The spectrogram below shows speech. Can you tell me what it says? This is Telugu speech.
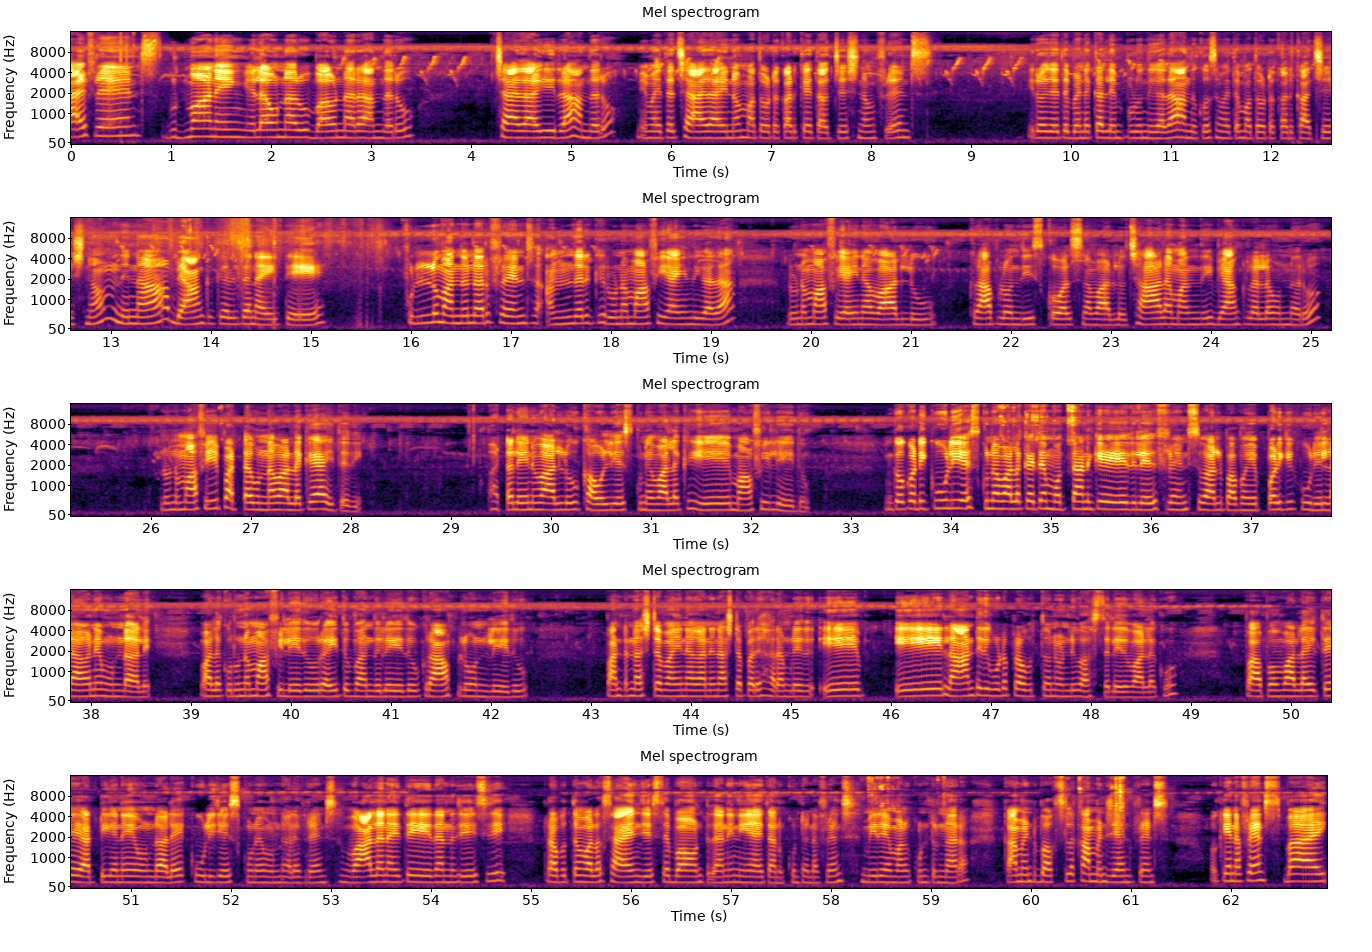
Hi friends good morning. ఎలా ఉన్నారు? బాగున్నారా అందరూ? చాయ్ తాగిర్రా అందరూ? మేమైతే చాయ్ తాగినాం మా తోటకాడికి అయితే వచ్చేసినాం ఫ్రెండ్స్. ఈరోజు అయితే బెండకాయలు ఎంపుడు ఉంది కదా అందుకోసం అయితే మా తోటకాడికి వచ్చేసినాం. నిన్న బ్యాంకుకి వెళ్తేనైతే ఫుల్ మంది ఉన్నారు ఫ్రెండ్స్. అందరికీ రుణమాఫీ అయింది కదా. రుణమాఫీ అయిన వాళ్ళు క్రాప్ లోన్ తీసుకోవాల్సిన వాళ్ళు చాలామంది బ్యాంకులలో ఉన్నారు. రుణమాఫీ పట్ట ఉన్న వాళ్ళకే అవుతుంది పట్టలేని వాళ్ళు కౌలు చేసుకునే వాళ్ళకి ఏ మాఫీ లేదు. ఇంకొకటి కూలీ చేసుకునే వాళ్ళకైతే మొత్తానికే ఏది లేదు ఫ్రెండ్స్. వాళ్ళు పాపం ఎప్పటికీ కూలీలాగానే ఉండాలి. వాళ్ళకు రుణమాఫీ లేదు రైతు బంధు లేదు క్రాప్ లోన్ లేదు పంట నష్టమైనా కానీ నష్టపరిహారం లేదు. ఏ ఏ లాంటిది కూడా ప్రభుత్వం నుండి వస్తలేదు వాళ్ళకు. పాపం వాళ్ళైతే అట్టిగానే ఉండాలి కూలి చేసుకునే ఉండాలి ఫ్రెండ్స్ వాళ్ళనైతే ఏదన్నా చేసి ప్రభుత్వం వాళ్ళకి సాయం చేస్తే బాగుంటుందని నేనైతే అనుకుంటున్నా ఫ్రెండ్స్ మీరేమనుకుంటున్నారా? కామెంట్ బాక్స్లో కామెంట్ చేయండి ఫ్రెండ్స్ ఓకేనా ఫ్రెండ్స్ బాయ్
